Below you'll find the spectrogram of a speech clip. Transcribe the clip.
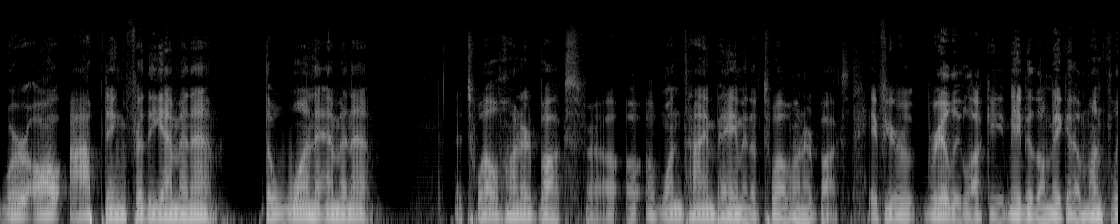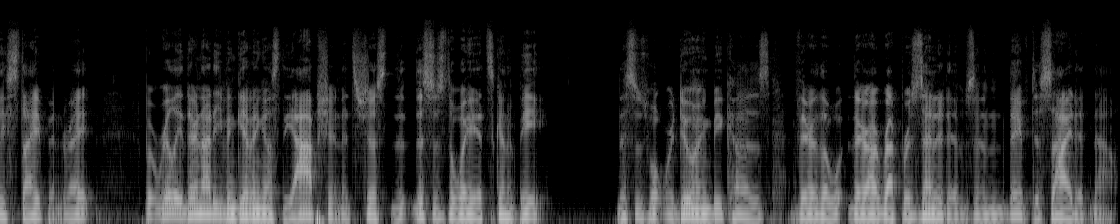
We're all opting for the M&M, the one M&M twelve hundred bucks for a, a, a, one-time payment of twelve hundred bucks. If you're really lucky, maybe they'll make it a monthly stipend, right? But really, they're not even giving us the option. It's just th- this is the way it's going to be. This is what we're doing because they're the they're our representatives and they've decided now.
